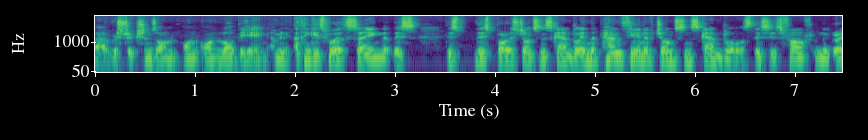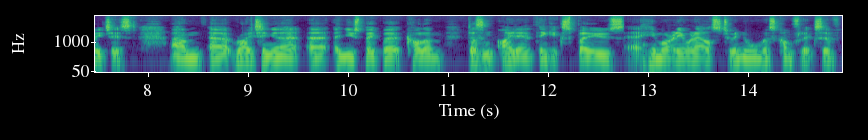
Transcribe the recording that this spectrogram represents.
uh, restrictions on, on on lobbying. I mean, I think it's worth saying that this this this Boris Johnson scandal in the pantheon of Johnson scandals, this is far from the greatest. Um, uh, writing a, a, a, newspaper column doesn't, I don't think, expose uh, him or anyone else to enormous conflicts of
